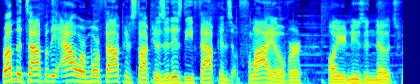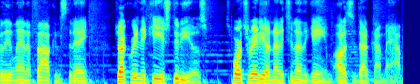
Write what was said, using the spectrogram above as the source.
from the top of the hour, more Falcons talk as it is the Falcons flyover. All your news and notes for the Atlanta Falcons today. Chuckery in the Kia Studios, Sports Radio 929 The Game, Audacy.com app.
